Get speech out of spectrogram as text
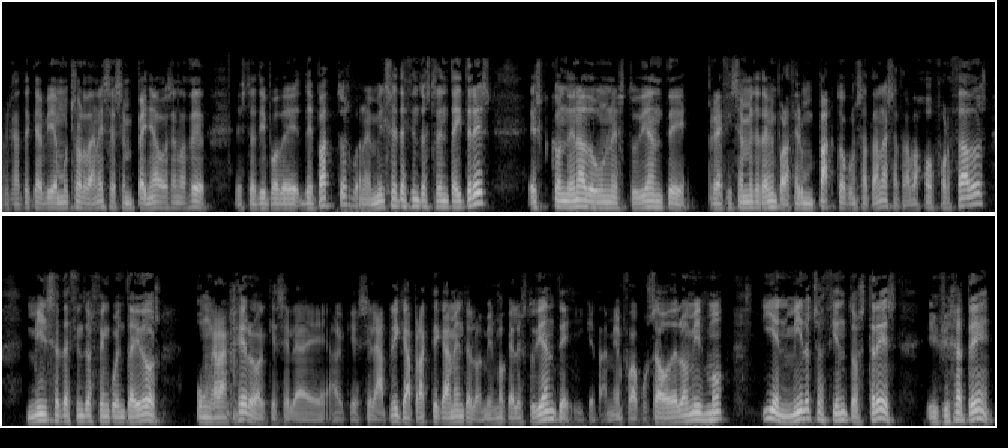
Fíjate que había muchos daneses empeñados en hacer este tipo de, pactos. Bueno, en 1733 es condenado un estudiante precisamente también por hacer un pacto con Satanás a trabajos forzados. 1752 un granjero al que se le, al que se le aplica prácticamente lo mismo que el estudiante y que también fue acusado de lo mismo. Y en 1803, y fíjate,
